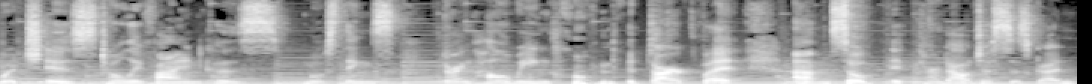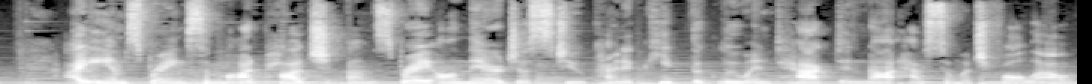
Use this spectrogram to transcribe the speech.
which is totally fine because most things during Halloween glow in the dark, but um, so it turned out just as good. I am spraying some Mod Podge um, spray on there just to kind of keep the glue intact and not have so much fallout.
